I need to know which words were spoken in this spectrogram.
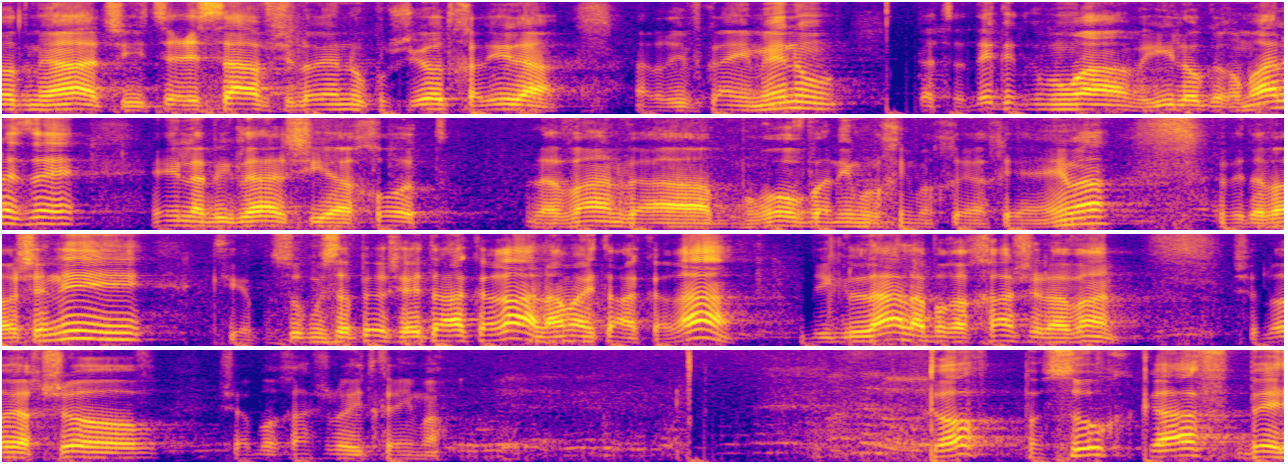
עוד מעט, שיצא עשיו, שלא יהיו לנו קושיות חלילה על רבקה אימנו, הייתה צדקת גמורה והיא לא גרמה לזה, אלא בגלל שהיא אחות לבן והרוב בנים הולכים אחרי אחי האמה. ודבר שני, כי הפסוק מספר שהייתה הכרה, למה הייתה הכרה? בגלל הברכה של לבן, שלא יחשוב שהברכה שלו התקיימה. טוב, פסוק כ"ב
